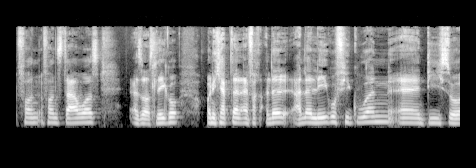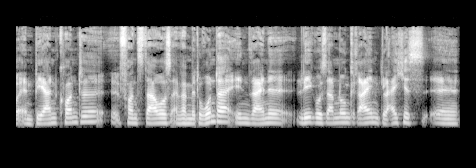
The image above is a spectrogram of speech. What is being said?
von, von Star Wars also aus Lego. Und ich habe dann einfach alle, alle Lego-Figuren, äh, die ich so entbehren konnte, äh, von Star Wars einfach mit runter in seine Lego-Sammlung rein. Gleiches, äh,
